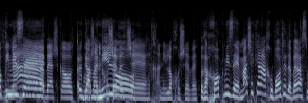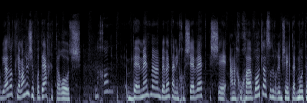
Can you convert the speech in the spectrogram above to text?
מבינה מזה. בהשקעות, כמו שאני אני לא. חושבת ש... אני לא חושבת. רחוק מזה, מה שכן אנחנו באות לדבר על הסוגיה הזאת כמשהו שפותח את הראש. נכון. באמת, באמת, באמת, אני חושבת שאנחנו חייבות לעשות דברים שיקדמו את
